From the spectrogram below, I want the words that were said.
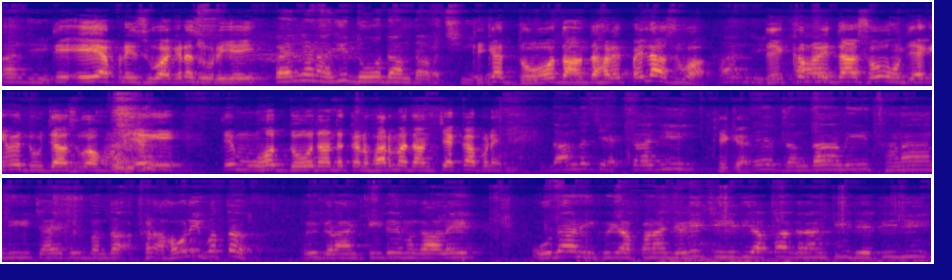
ਹਾਂਜੀ। ਤੇ ਇਹ ਆਪਣੀ ਸੂਆ ਕਿਹੜਾ ਸੂਰੀ ਹੈ ਜੀ? ਪਹਿਲਣਾ ਜੀ ਦੋ ਦੰਦ ਦਾ ਬੱਚੀ ਹੈ ਠੀਕ ਹੈ ਦੋ ਦੰਦ ਹਲੇ ਪਹਿਲਾ ਸੂਆ। ਹਾਂਜੀ। ਦੇਖਣ ਨੂੰ ਇਦਾਂ ਸੋ ਹੁੰਦੀ ਹੈ ਕਿਵੇਂ ਦੂਜਾ ਸੂਆ ਹੁੰਦੀ ਹੈਗੀ। ਤੇ ਮੂੰਹੋਂ ਦੋ ਦੰਦ ਕਨਫਰਮ ਆ ਦੰਦ ਚੈੱਕ ਆਪਣੇ। ਦੰਦ ਚੈੱਕ ਆ ਜੀ। ਠੀਕ ਹੈ। ਇਹ ਦੰਦਾਂ ਦੀ ਥਣਾ ਦੀ ਚਾਹੇ ਕੋਈ ਬੰਦਾ ਅਖੜਾ ਹੌਲੀ ਪੁੱਤ। ਕੋਈ ਗਾਰੰਟੀ ਤੇ ਮੰਗਾ ਲੇ ਉਹਦਾ ਨਹੀਂ ਕੋਈ ਆਪਣਾ ਜਿਹੜੀ ਚੀਜ਼ ਦੀ ਆਪਾਂ ਗਾਰੰਟੀ ਦੇਤੀ ਜੀ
